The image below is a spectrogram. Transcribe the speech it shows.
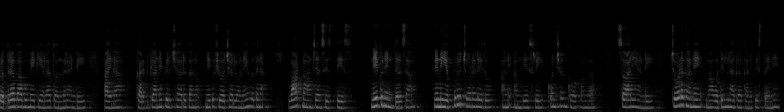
రుద్రబాబు మీకు ఎలా తొందర అండి ఆయన కరెక్ట్గానే పిలిచారు తను. నీకు ఫ్యూచర్లోనే వదిన. What nonsense is this? నీకు నేను తెలుసా? నిన్ను ఎప్పుడూ చూడలేదు అని అంది శ్రీ కొంచెం కోపంగా. సారీ అండి. చూడగానే మా వదినలాగా కనిపిస్తేనే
